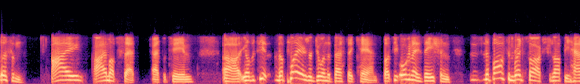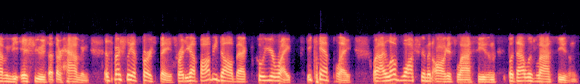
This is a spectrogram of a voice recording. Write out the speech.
Listen, I I'm upset at the team. Uh, you know, the te- the players are doing the best they can, but the organization, the Boston Red Sox, should not be having the issues that they're having, especially at first base. Right? You got Bobby Dalbec, who you're right, he can't play. Right? I love watching him in August last season, but that was last season.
